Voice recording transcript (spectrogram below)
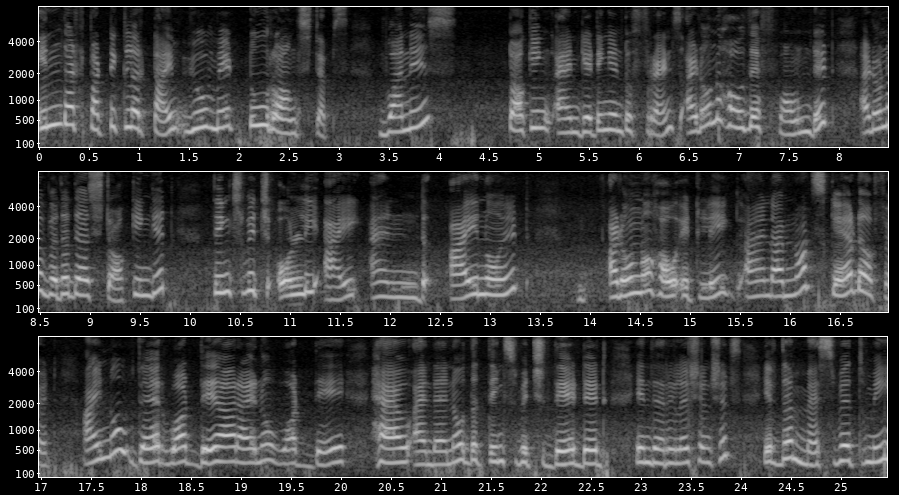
In that particular time you made two wrong steps. One is talking and getting into friends. I don't know how they found it. I don't know whether they're stalking it things which only i and i know it. I don't know how it leaked and i'm not scared of it. I know their what they are i know what they have and i know the things which they did in their relationships. If they mess with me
